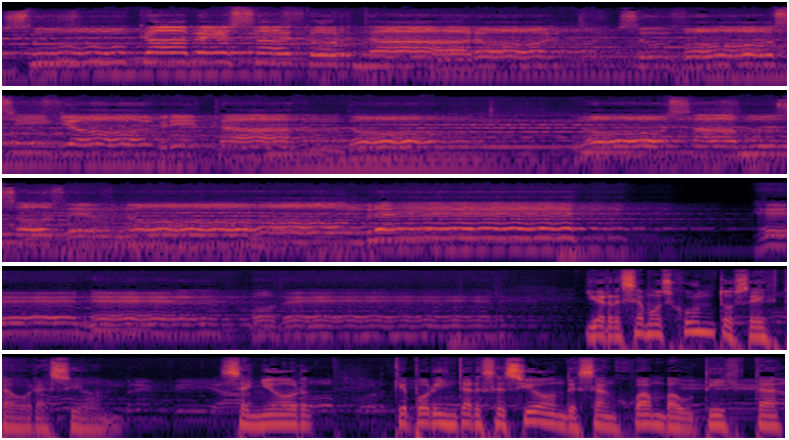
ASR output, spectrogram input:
Su cabeza cortaron, su voz siguió gritando los abusos de un hombre. Y recemos juntos esta oración. Señor, que por intercesión de San Juan Bautista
